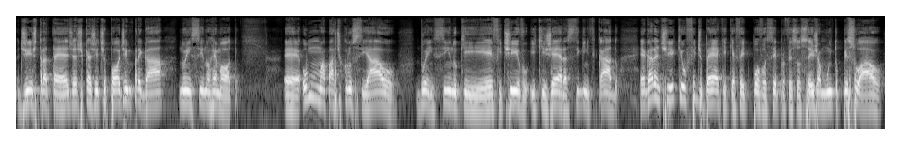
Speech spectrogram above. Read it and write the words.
de estratégias que a gente pode empregar no ensino remoto. É, uma parte crucial do ensino que é efetivo e que gera significado é garantir que o feedback que é feito por você, professor, seja muito pessoal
